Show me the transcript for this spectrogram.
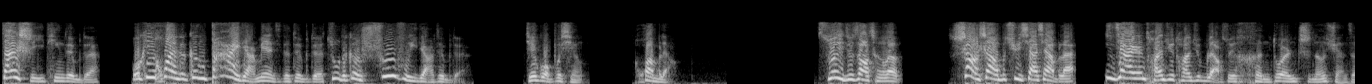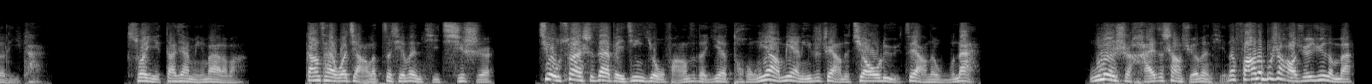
三室一厅，对不对？我可以换一个更大一点面积的，对不对？住的更舒服一点，对不对？结果不行，换不了，所以就造成了上上不去，下下不来。一家人团聚团聚不了，所以很多人只能选择离开。所以大家明白了吧？刚才我讲了这些问题，其实就算是在北京有房子的，也同样面临着这样的焦虑、这样的无奈。无论是孩子上学问题，那房子不是好学区怎么办？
